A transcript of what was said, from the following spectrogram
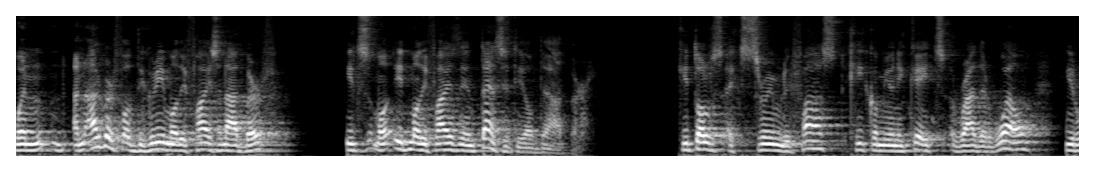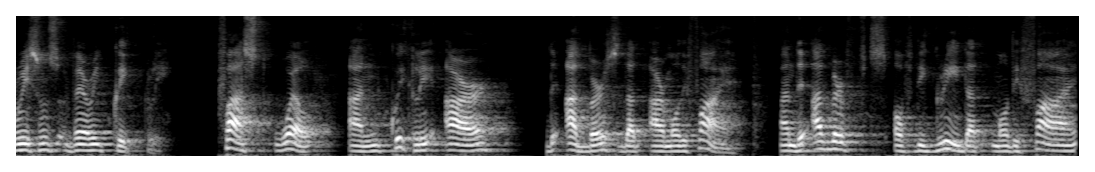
When an adverb of degree modifies an adverb, it modifies the intensity of the adverb. He talks extremely fast, he communicates rather well, he reasons very quickly. Fast, well, and quickly are the adverbs that are modified, and the adverbs of degree that modify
